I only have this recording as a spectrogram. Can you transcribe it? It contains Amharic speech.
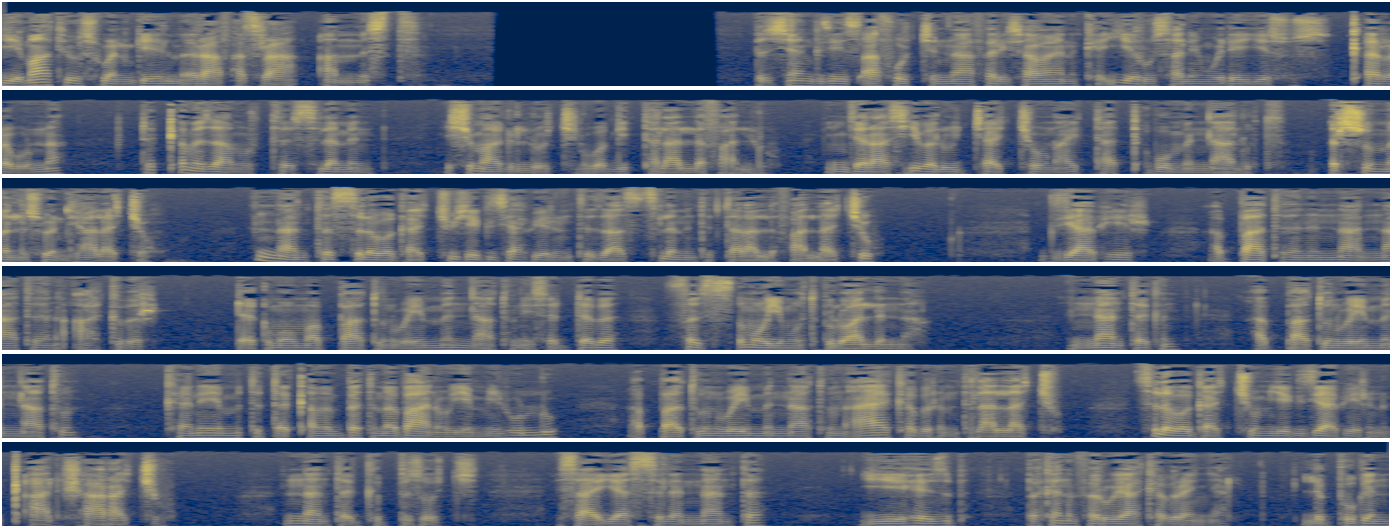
የማቴዎስ ወንጌል ምዕራፍ አስራ አምስት። በዚያን ጊዜ ጻፎችና ፈሪሳውያን ከኢየሩሳሌም ወደ ኢየሱስ ቀረቡና ደቀ መዛሙርትህ ስለ ምን የሽማግሎችን ወግ ይተላለፋሉ? እንጀራ ሲበሉ እጃቸውን አይታጠቡምና አሉት። እርሱም መልሶ እንዲህ አላቸው እናንተስ ስለ ወጋችሁ የእግዚአብሔርን ትእዛዝ ስለ ምን ትተላለፋላችሁ? እግዚአብሔር አባትህንና እናትህን አክብር ደግሞም አባቱን ወይም እናቱን የሰደበ ፈጽሞ ይሙት ብሎአልና። እናንተ ግን አባቱን ወይም እናቱን ከእኔ የምትጠቀምበት መባ ነው የሚል ሁሉ አባቱን ወይም እናቱን አያከብርም ትላላችሁ። ስለ ወጋችሁም የእግዚአብሔርን ቃል ሻራችሁ። እናንተ ግብዞች ኢሳይያስ ስለ እናንተ ይህ ሕዝብ በከንፈሩ ያከብረኛል ልቡ ግን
